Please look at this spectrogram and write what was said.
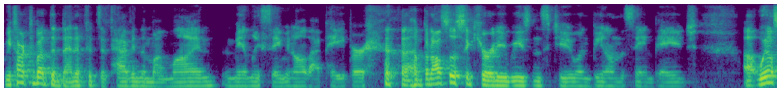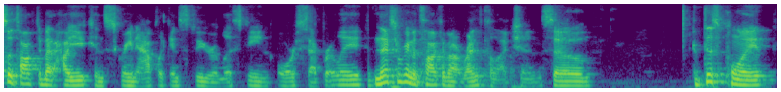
We talked about the benefits of having them online, mainly saving all that paper, but also security reasons too, and being on the same page. Uh, we also talked about how you can screen applicants through your listing or separately. Next, we're going to talk about rent collection. So at this point,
